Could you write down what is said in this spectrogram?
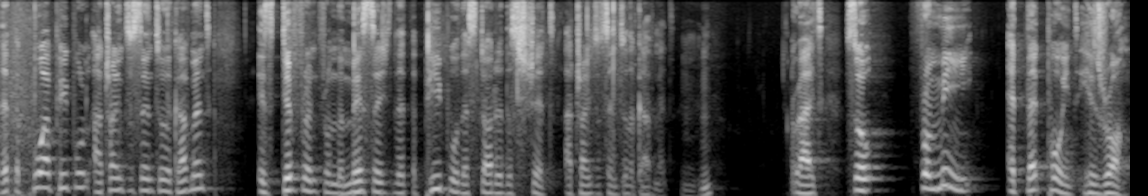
that the poor people are trying to send to the government is different from the message that the people that started this shit are trying to send to the government. Mm-hmm. Right? So, from me, at that point, he's wrong.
